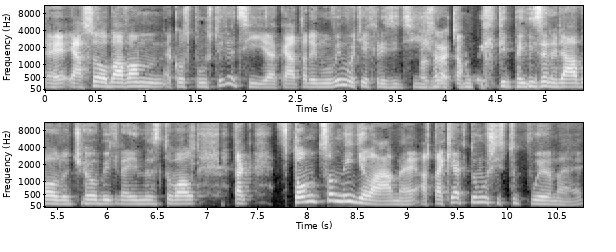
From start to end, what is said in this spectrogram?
Já se obávám jako spoustu věcí, jak já tady mluvím o těch rizicích, že tam bych ty peníze nedával, do čeho bych neinvestoval, tak v tom, co my děláme a tak, jak k tomu přistupujeme,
